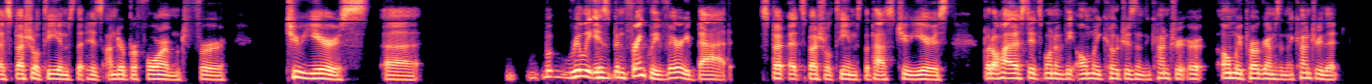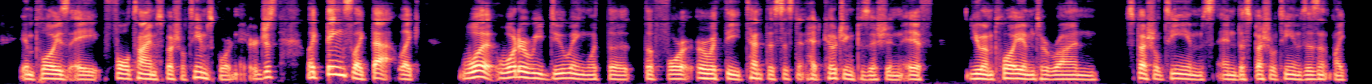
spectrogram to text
a special teams that has underperformed for two years. Uh, really has been frankly very bad spe- at special teams the past two years. But Ohio State's one of the only coaches in the country or only programs in the country that employs a full-time special teams coordinator. Just like things like that. Like what what are we doing with the the four or with the 10th assistant head coaching position if you employ him to run special teams and the special teams isn't like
